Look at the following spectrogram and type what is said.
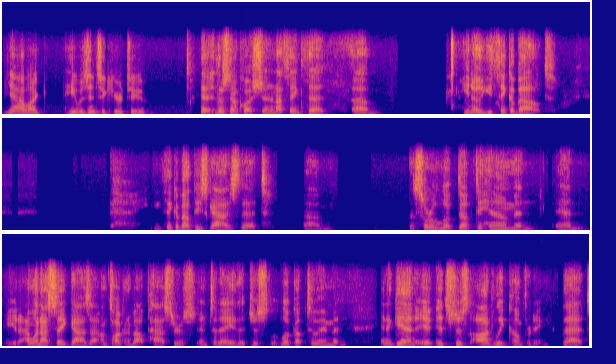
yeah, like he was insecure too. There's no question, and I think that um, you know you think about you think about these guys that, um, that sort of looked up to him and and you know, when I say guys, I'm talking about pastors and today that just look up to him. And and again, it, it's just oddly comforting that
